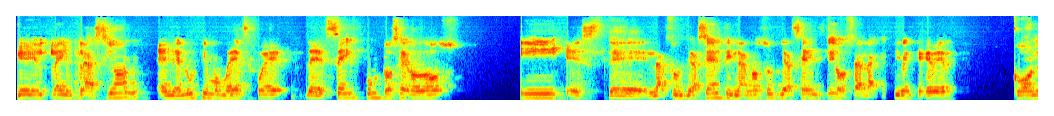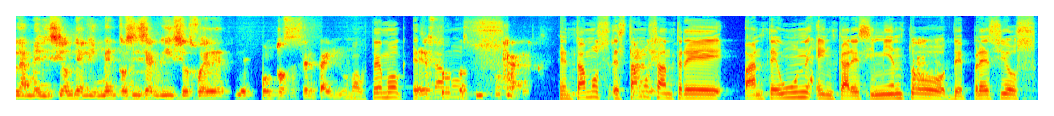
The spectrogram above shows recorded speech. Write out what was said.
que la inflación en el último mes fue de 6.02 y este, la subyacente y la no subyacente, o sea, la que tiene que ver con la medición de alimentos y servicios fue de 10.61. estamos, estamos, estamos ante, ante un encarecimiento de precios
